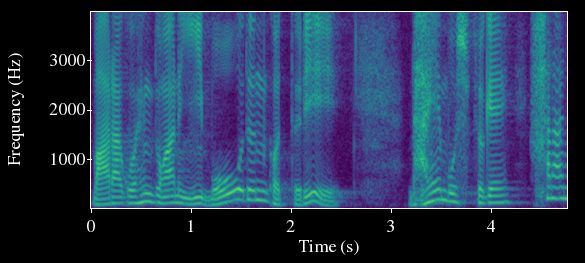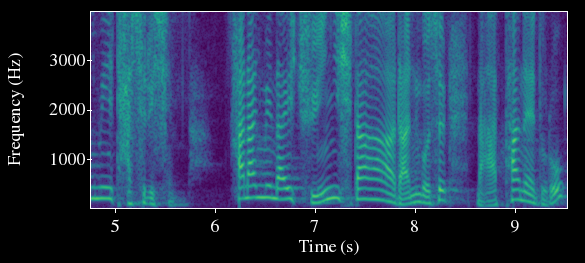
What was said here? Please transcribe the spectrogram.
말하고 행동하는 이 모든 것들이 나의 모습 속에 하나님이 다스리십니다. 하나님이 나의 주인이시다라는 것을 나타내도록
